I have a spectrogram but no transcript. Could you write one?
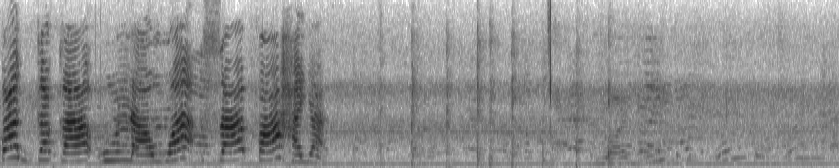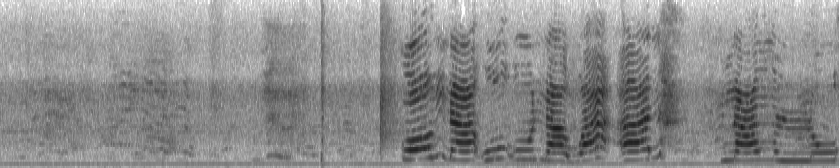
pagkakaunawa sa pahayag. Kung nauunawaan ng lu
